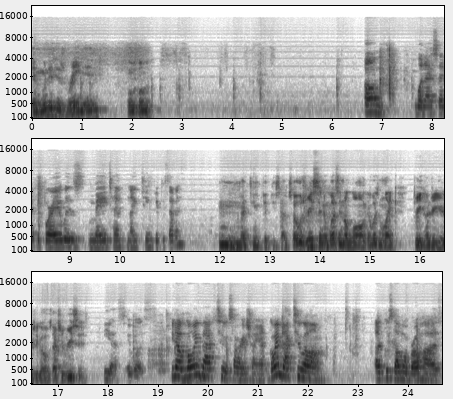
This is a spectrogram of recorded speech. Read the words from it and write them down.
And when did his reign end? When, when, Um, what I said before, it was May 10th, 1957. Mm, 1957. So it was recent. It wasn't a long. It wasn't like 300 years ago. It's actually recent. Yes, it was. You know, going back to sorry, Cheyenne. Going back to um, uh, Gustavo Rojas,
